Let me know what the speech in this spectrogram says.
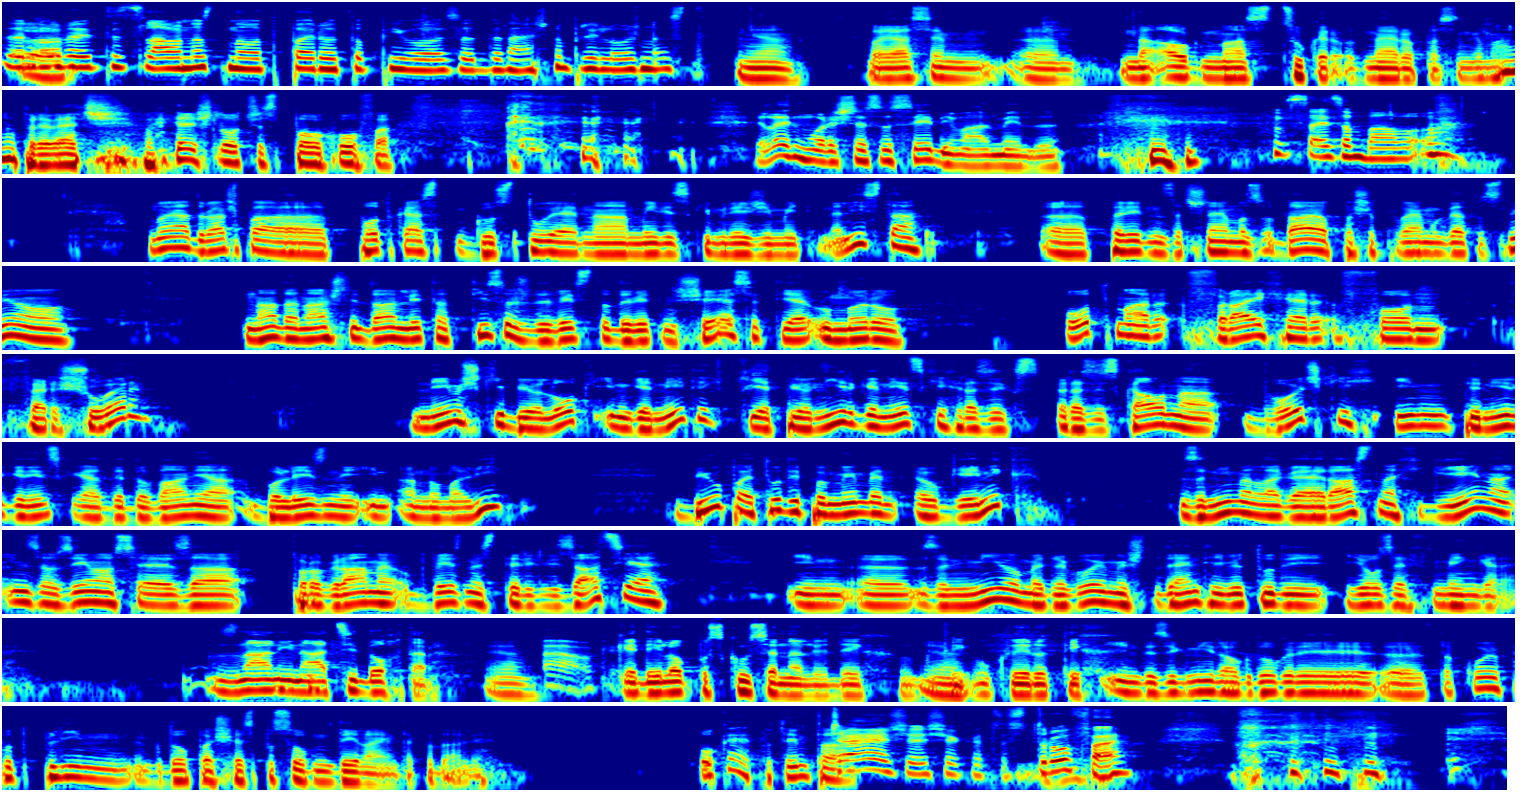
Zelo je tudi slavnostno odprl to pivo za današnjo priložnost. ja. Pa jaz sem um, na Augmas cukor odmeril, pa sem ga malo preveč, pa je šlo čez pol hofa. Ja, le, moraš še sosedi malo imeti. Vsaj zabavo. No, ja, drugač pa podcast gostuje na medijskem mreži Metina Lista. Uh, preden začnemo z oddajo, pa še povemo, kdaj to snimamo. Na današnji dan, leta 1969, je umrl Otmar Freiherr von Verschuer, nemški biolog in genetik, ki je pionir genetskih razis raziskav na dvojčkih in pionir genetskega dedovanja bolezni in anomalij. Bil pa je tudi pomemben eugenik, zanimala ga je rastna higiena in zauzemal se je za programe obvezne sterilizacije. In uh, zanimivo, med njegovimi študenti je bil tudi Jozef Mengele. Znani naci doktor, Ja. A, okay. ki je delal poskuse na ljudeh v, Ja. te, v okviru teh. In dezigniral, kdo gre uh, takoj pod plin, kdo pa še sposoben dela in tako dalje. Ok, potem pa. Čaj je še, še katastrofa.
